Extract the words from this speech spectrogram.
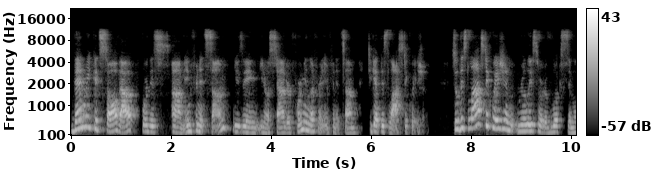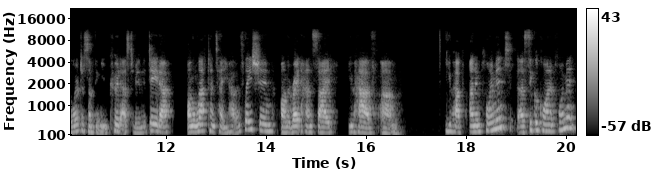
Then we could solve out for this um, infinite sum using you know, a standard formula for an infinite sum to get this last equation. So this last equation really sort of looks similar to something you could estimate in the data. On the left-hand side, you have inflation. On the right-hand side, you have um, you have unemployment, uh, cyclical unemployment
